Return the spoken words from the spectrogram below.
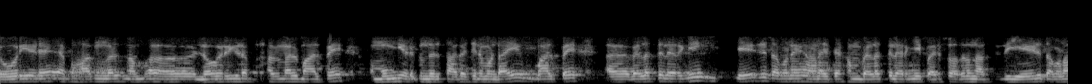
ലോറിയുടെ ഭാഗങ്ങൾ ലോറിയുടെ ഭാഗങ്ങൾ മാൽപ്പെ മുങ്ങിയെടുക്കുന്ന ഒരു സാഹചര്യമുണ്ടായി മാൽപ്പെ വെള്ളത്തിലിറങ്ങി ഏഴ് തവണയാണ് ഇദ്ദേഹം വെള്ളത്തിലിറങ്ങി പരിശോധന നടത്തിയത്. ഏഴ് തവണ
